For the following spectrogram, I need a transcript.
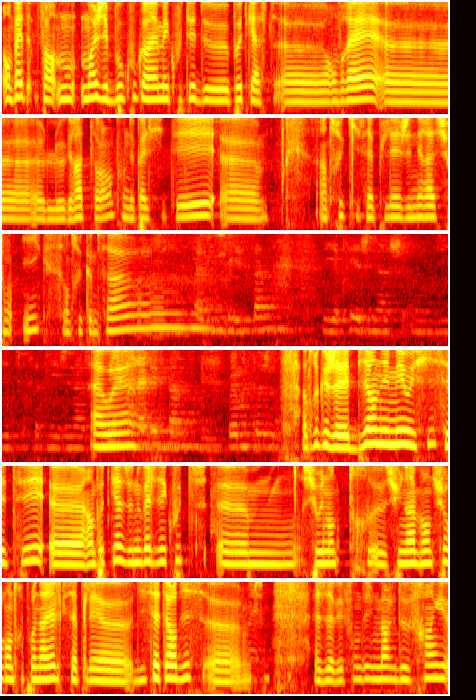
en fait, enfin, moi, j'ai beaucoup quand même écouté de podcasts. en vrai, le gratin, pour ne pas le citer, un truc qui s'appelait Génération X, un truc comme ça. Ah ouais. Un truc que j'avais bien aimé aussi, c'était euh, un podcast de nouvelles écoutes euh, sur, une sur une aventure entrepreneuriale qui s'appelait 17h10. Euh, elles avaient fondé une marque de fringues,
